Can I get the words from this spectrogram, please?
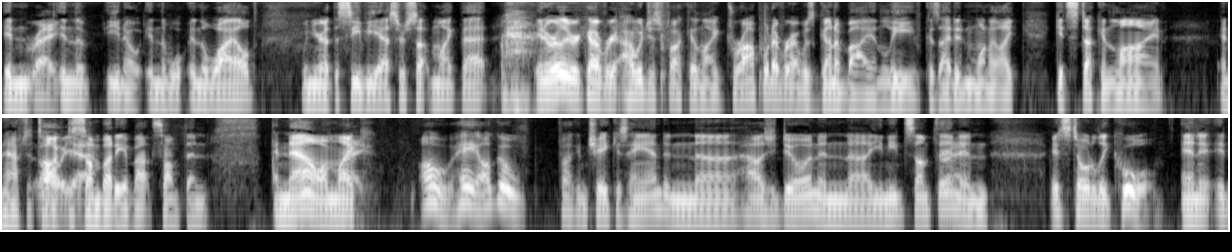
in Right. in the you know in the in the wild when you're at the CVS or something like that. In early recovery, I would just fucking like drop whatever I was gonna buy and leave because I didn't want to like get stuck in line and have to oh, talk Oh, to somebody about something. And now I'm like, Right. oh hey, I'll go fucking shake his hand and uh, how's you doing? And uh, you need something? Right. and it's totally cool. And it, it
